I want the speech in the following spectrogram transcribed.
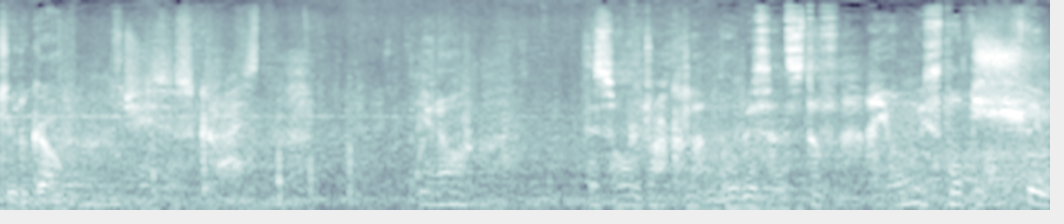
Two to go. Jesus Christ. You know, this whole Dracula movies and stuff, I always thought Shh. them.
